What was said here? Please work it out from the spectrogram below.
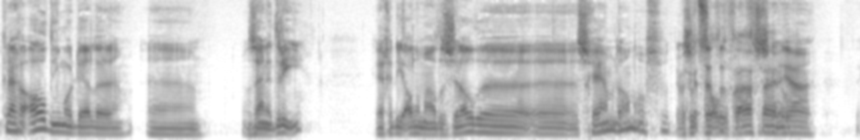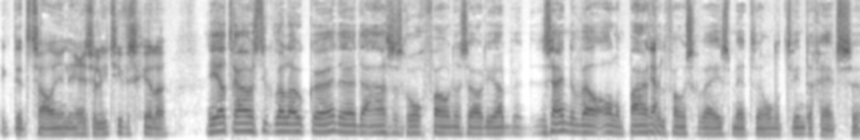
krijgen al die modellen, dan zijn er drie, krijgen die allemaal dezelfde eh, scherm dan? Of? Dat zal de vraag zijn, Ja, ik, dit zal in resolutie verschillen. En je had trouwens natuurlijk wel ook eh, de, de Asus ROG Phone en zo. Die hebben, er zijn er wel al een paar Ja. telefoons geweest met eh, 120 hertz. eh,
